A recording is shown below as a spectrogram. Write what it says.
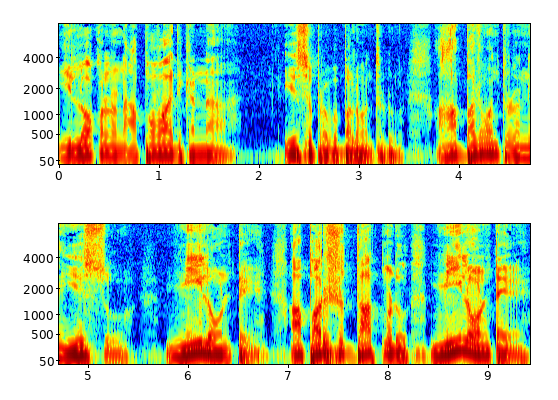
ఈ లోకంలో ఉన్న అపవాది కన్నా యేసుప్రభు బలవంతుడు. ఆ బలవంతుడు అనే యేసు మీలో ఉంటే ఆ పరిశుద్ధాత్ముడు మీలో ఉంటే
